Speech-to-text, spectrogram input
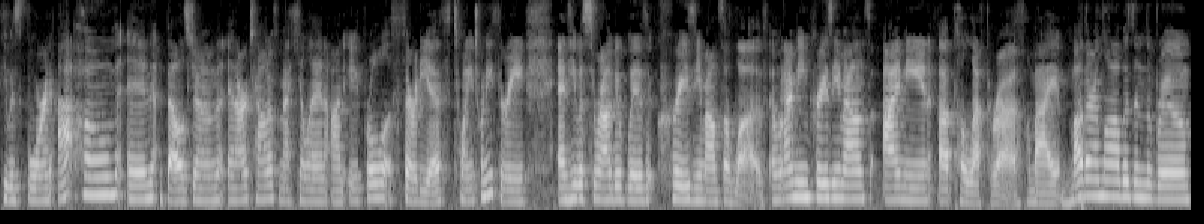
He was born at home in Belgium in our town of Mechelen on April 30th, 2023, and he was surrounded with crazy amounts of love. And when I mean crazy amounts, I mean a plethora. My mother in law was in the room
